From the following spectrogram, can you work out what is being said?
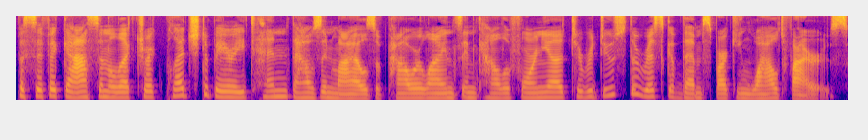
Pacific Gas and Electric pledged to bury 10,000 miles of power lines in California to reduce the risk of them sparking wildfires.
